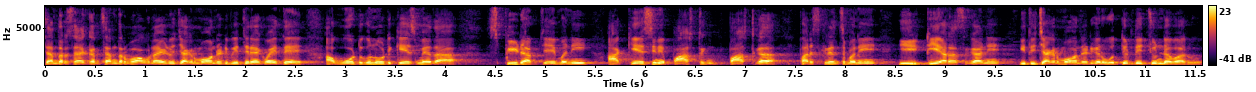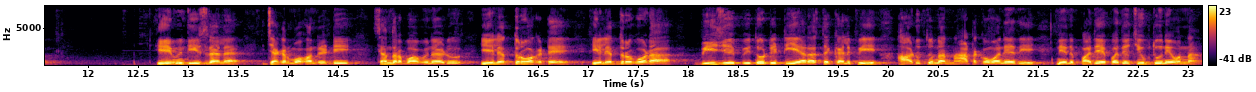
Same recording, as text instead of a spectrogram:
చంద్రశేఖర్ చంద్రబాబు నాయుడు జగన్మోహన్ రెడ్డి వ్యతిరేకమైతే ఆ ఓటుకు నోటు కేసు మీద స్పీడప్ చేయమని ఆ కేసుని ఫాస్ట్ ఫాస్ట్గా పరిష్కరించమని ఈ టీఆర్ఎస్ కానీ ఇది జగన్మోహన్ రెడ్డి గారు ఒత్తిడి తెచ్చి ఉండేవారు. ఏమీ తీసుకురాలే జగన్మోహన్ రెడ్డి చంద్రబాబు నాయుడు వీళ్ళిద్దరూ ఒకటే. వీళ్ళిద్దరూ కూడా బీజేపీతోటి టీఆర్ఎస్తో కలిపి ఆడుతున్న నాటకం అనేది నేను పదే పదే చెబుతూనే ఉన్నా.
